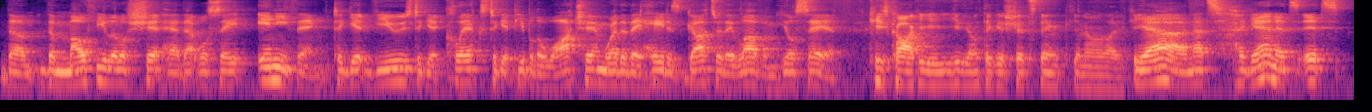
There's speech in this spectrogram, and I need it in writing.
the the mouthy little shithead that will say anything to get views to get clicks to get people to watch him whether they hate his guts or they love him he'll say it He's cocky. He don't think his shit stink. You know, like yeah, and that's again, it's it's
